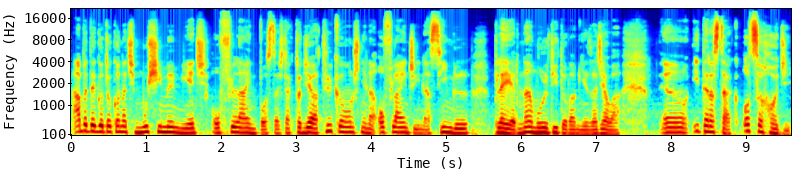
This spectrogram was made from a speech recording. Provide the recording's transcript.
Aby tego dokonać musimy mieć offline postać, tak to działa tylko i wyłącznie na offline, czyli na single player, na multi to wam nie zadziała. E, I teraz tak, o co chodzi?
